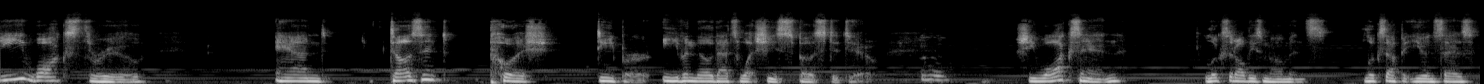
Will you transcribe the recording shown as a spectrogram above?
She walks through and doesn't push deeper, even though that's what she's supposed to do. Mhm. She walks in, looks at all these moments, looks up at you and says,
